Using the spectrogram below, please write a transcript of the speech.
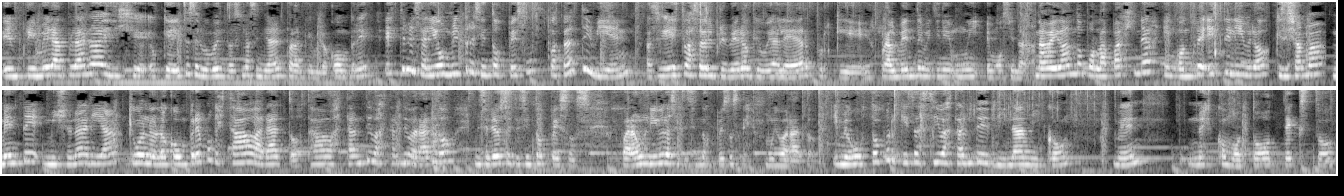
en primera plana y dije, ok, este es el momento, es una señal para que me lo compre. Este me salió 1300 pesos, bastante bien, así que este va a ser el primero que voy a leer porque realmente me tiene muy emocionada. Navegando por la página encontré este libro que se llama Mente Millonaria, que bueno, lo compré porque estaba barato, estaba bastante, bastante barato, me salió 700 pesos. Para un libro 700 pesos es muy barato. Y me gustó porque es así bastante dinámico, ¿ven? No es como todo texto,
